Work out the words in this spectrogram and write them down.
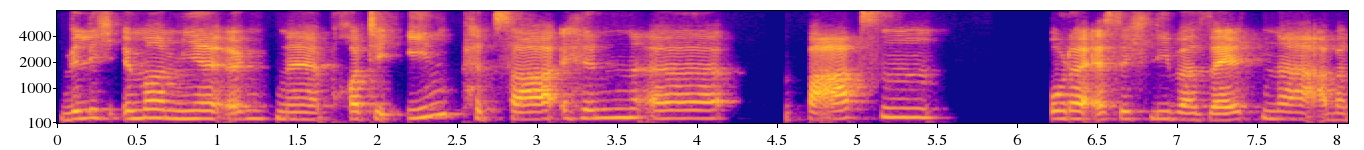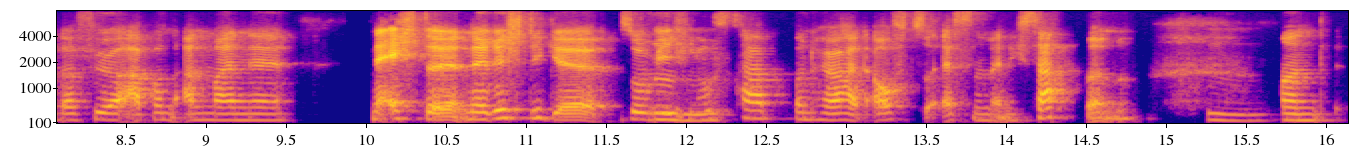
Will ich immer mir irgendeine Proteinpizza hinbarzen äh, oder esse ich lieber seltener, aber dafür ab und an meine eine echte, eine richtige, so wie mhm. ich Lust habe und höre halt auf zu essen, wenn ich satt bin. Mhm. Und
